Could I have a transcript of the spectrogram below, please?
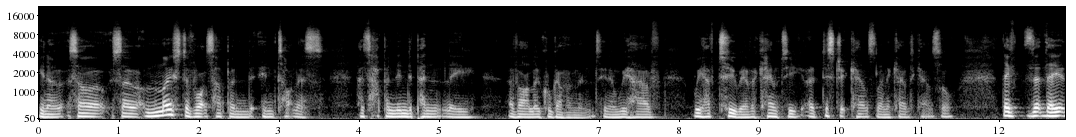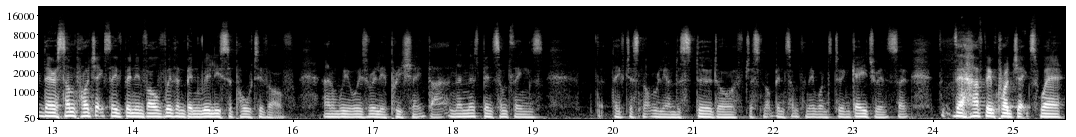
You know, so, so most of what's happened in Totnes has happened independently of our local government. You know, we have, we have two. We have a county, a district council and a county council. They've, th- they, there are some projects they've been involved with and been really supportive of, and we always really appreciate that. And then there's been some things that they've just not really understood or have just not been something they wanted to engage with. So th- there have been projects where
